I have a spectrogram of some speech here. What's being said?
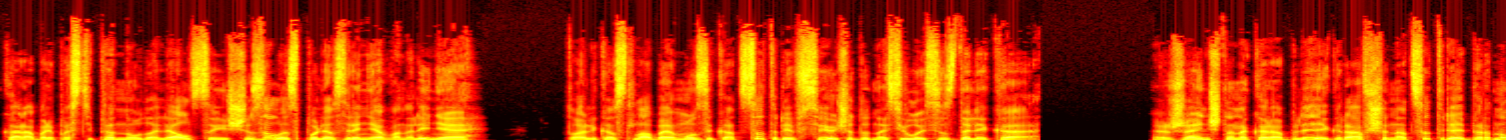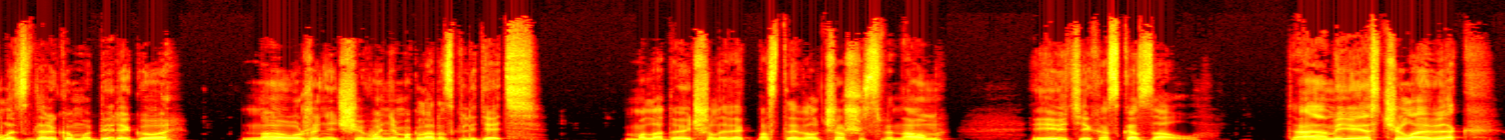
Корабль постепенно удалялся и исчезал из поля зрения Ван Линя. Только слабая музыка цитри все еще доносилась издалека. Женщина на корабле, игравшая на цитре, обернулась к далекому берегу, но уже ничего не могла разглядеть. Молодой человек поставил чашу с вином и тихо сказал «Там есть человек».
